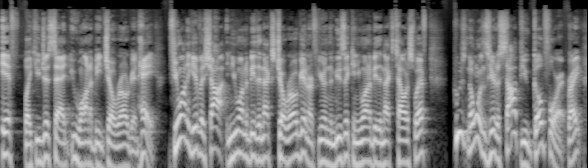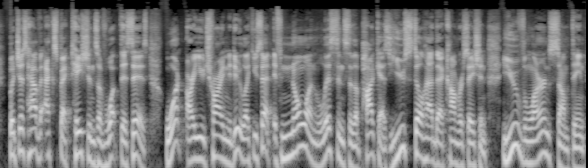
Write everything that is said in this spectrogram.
If, like you just said, you want to be Joe Rogan. Hey, if you want to give a shot and you want to be the next Joe Rogan, or if you're in the music and you want to be the next Taylor Swift, who's no one's here to stop you. Go for it, right? But just have expectations of what this is. What are you trying to do? Like you said, if no one listens to the podcast, you still had that conversation. You've learned something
